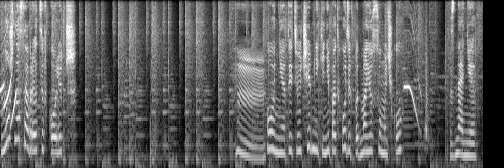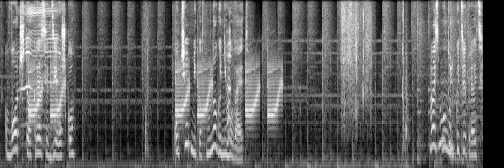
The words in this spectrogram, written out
Нужно собраться в колледж. Хм. О нет, эти учебники не подходят под мою сумочку. Знание. Вот что красит девушку. Учебников много не бывает. Возьму только тетрадь.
